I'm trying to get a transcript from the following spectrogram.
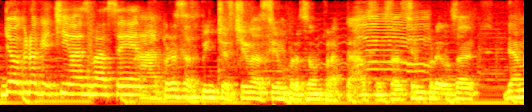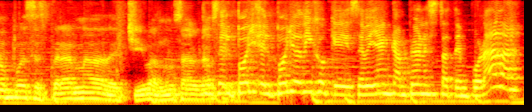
Yo creo que Chivas va a ser. Ah, pero esas pinches Chivas siempre son fracasos. O sea, siempre, o sea, ya no puedes esperar nada de Chivas, ¿no? O pues el pollo, el pollo dijo que se veían campeones esta temporada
